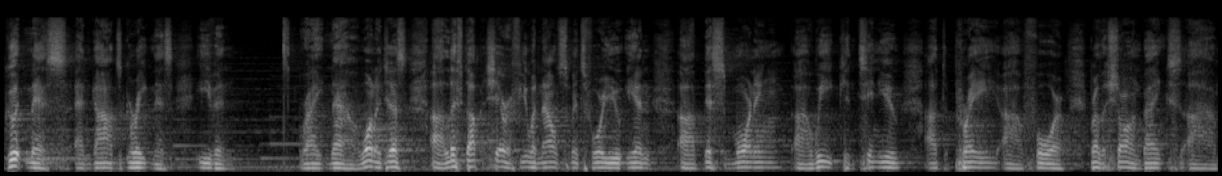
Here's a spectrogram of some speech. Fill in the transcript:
goodness and God's greatness even right now. I want to just uh, lift up and share a few announcements for you in uh, this morning. Uh, we continue uh, to pray uh, for Brother Sean Banks. Um,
